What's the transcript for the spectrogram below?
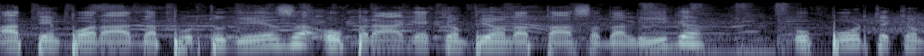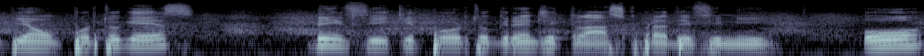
a temporada portuguesa. O Braga é campeão da Taça da Liga, o Porto é campeão português. Benfica e Porto, grande clássico para definir o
